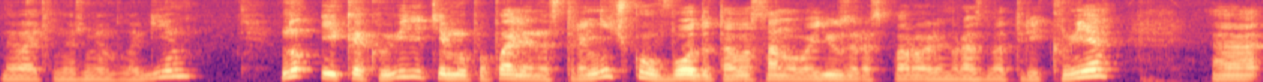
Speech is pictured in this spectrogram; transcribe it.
Давайте нажмем логин. Ну и как вы видите, мы попали на страничку ввода того самого юзера с паролем раз, два, три, кве. А,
